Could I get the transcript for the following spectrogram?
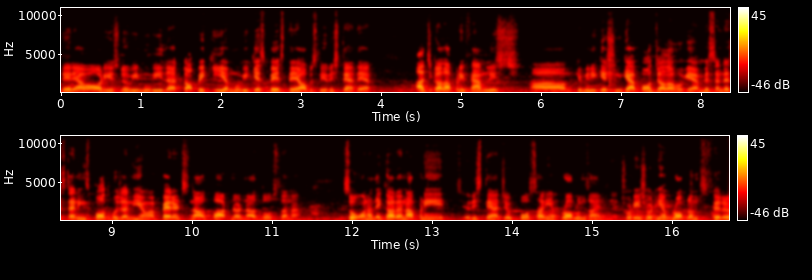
ਦੇ ਰਿਹਾ ਵਾ ਆਡੀਅנס ਨੂੰ ਵੀ। ਮੂਵੀ ਦਾ ਟੌਪਿਕ ਕੀ ਹੈ ਮੂਵੀ ਕਿਸ ਬੇਸ ਤੇ ਹੈ ਆਬਵੀਅਸਲੀ ਰਿਸ਼ਤਿਆਂ ਤੇ ਹੈ ਅੱਜ ਕੱਲ ਆਪਣੀ ਫੈਮਿਲੀ 'ਚ ਕਮਿਊਨੀਕੇਸ਼ਨ ਗੈਪ ਬਹੁਤ ਜ਼ਿਆਦਾ ਹੋ ਗਿਆ। ਮਿਸ ਅੰਡਰਸਟੈਂਡਿੰਗਸ ਬਹੁਤ ਹੋ ਜਾਂਦੀਆਂ ਵਾ ਪੇਰੈਂਟਸ ਨਾਲ ਪਾਰਟਨਰ ਨਾਲ, ਦੋਸਤਾਂ ਨਾਲ। ਸੋ ਉਹਨਾਂ ਦੇ ਕਾਰਨ ਆਪਣੀ ਰਿਸ਼ਤਿਆਂ 'ਚ ਬਹੁਤ ਸਾਰੀਆਂ ਪ੍ਰੋਬਲਮਸ ਆ ਜਾਂਦੀਆਂ। ਛੋਟੀਆਂ ਛੋਟੀਆਂ ਪ੍ਰੋਬਲਮਸ ਫਿਰ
